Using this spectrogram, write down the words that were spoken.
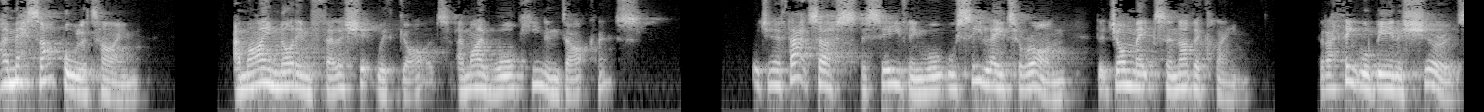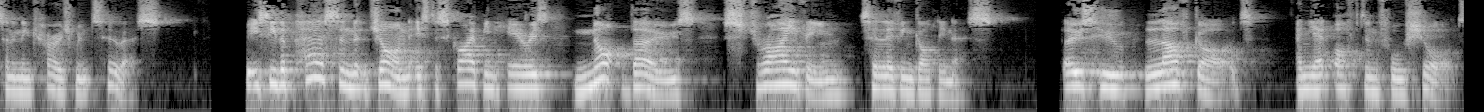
I mess up all the time. Am I not in fellowship with God? Am I walking in darkness? But you know, if that's us this evening, we'll, we'll see later on that John makes another claim that I think will be an assurance and an encouragement to us. But you see, the person that John is describing here is not those striving to live in godliness, those who love God and yet often fall short.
